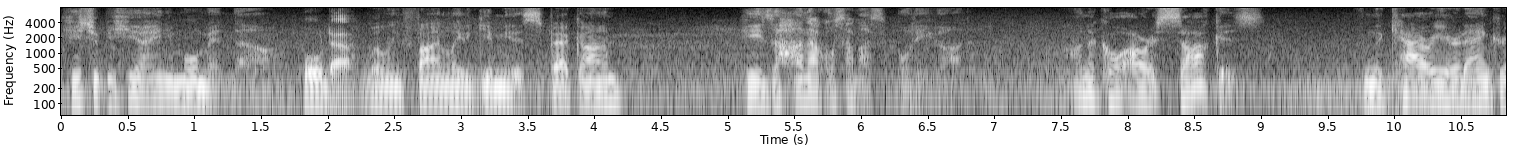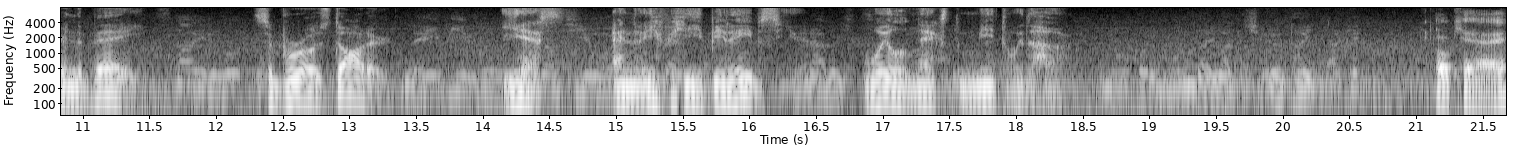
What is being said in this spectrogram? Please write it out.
he should be here any moment now. Oda. willing finally to give me the spec on him? He's Hanako-sama's bodyguard. Hanako Arasaka's. From the carrier at anchor in the bay. Saburo's daughter. Yes, and if he believes you, we'll next meet with her. Okay.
